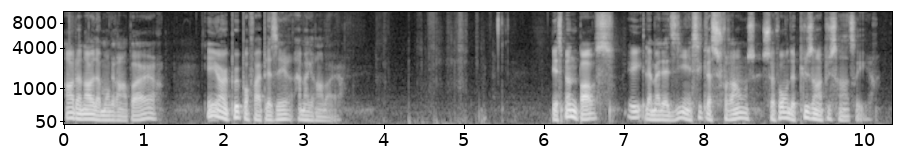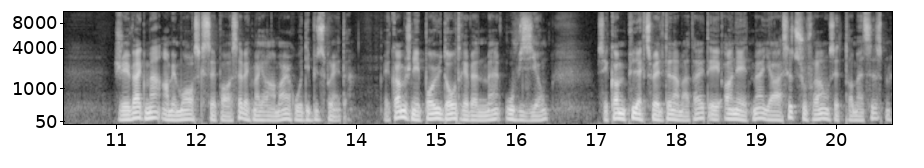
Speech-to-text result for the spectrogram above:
en l'honneur de mon grand-père et un peu pour faire plaisir à ma grand-mère. Les semaines passent et la maladie ainsi que la souffrance se font de plus en plus sentir. J'ai vaguement en mémoire ce qui s'est passé avec ma grand-mère au début du printemps. Mais comme je n'ai pas eu d'autres événements ou visions, c'est comme plus d'actualité dans ma tête et honnêtement, il y a assez de souffrance et de traumatisme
